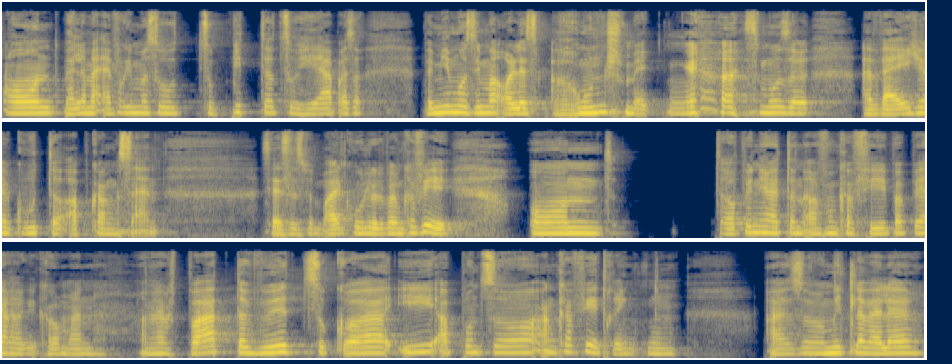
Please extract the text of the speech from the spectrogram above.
und weil er mir einfach immer so zu bitter, zu herb, also bei mir muss immer alles rund schmecken. es muss ein, ein weicher, guter Abgang sein. Sei es beim Alkohol oder beim Kaffee. Und da bin ich halt dann auf den Kaffee Barbera gekommen. Hab mir gedacht, boah, da wird sogar ich ab und zu einen Kaffee trinken. Also mittlerweile,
